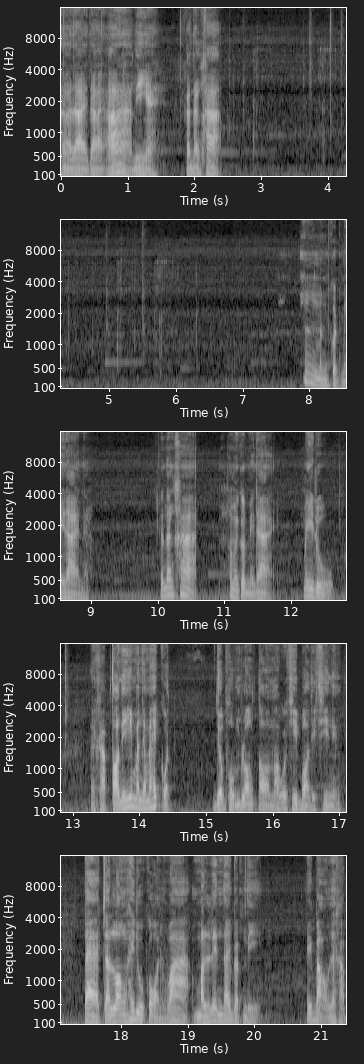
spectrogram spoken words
อ่าได้ได้อ่านี่ไง การตั้งค่าอืมมันกดไม่ได้นะการตั้งค่าทำไมกดไม่ได้ ไม่รู้นะครับ ตอนนี้มันยังไม่ให้กด เดี๋ยวผมลองต่อเมาส์กับคีย์บอร์ดอีกทีหนึ่ง แต่จะลองให้ดูก่อนว่ามันเล่นได้แบบนี้ ไม่เบานะครับ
